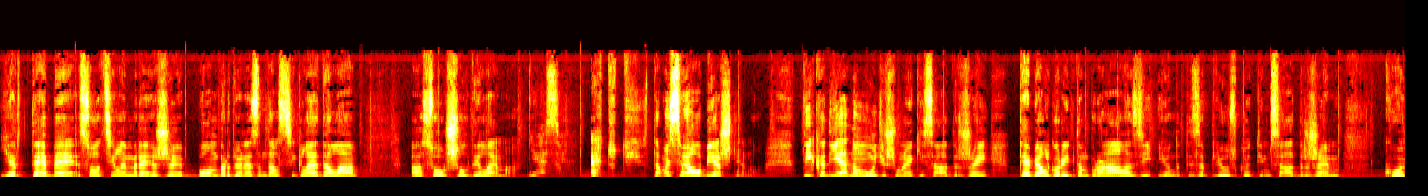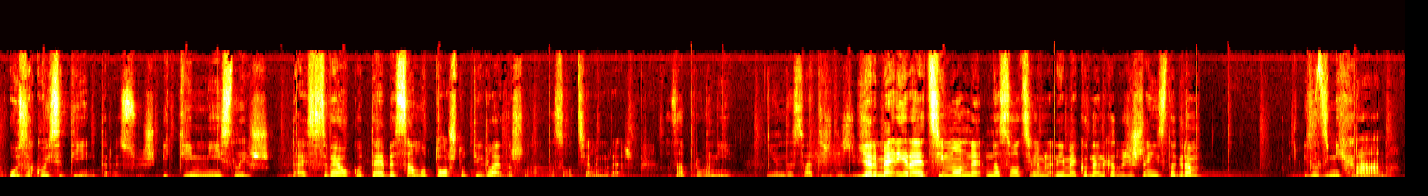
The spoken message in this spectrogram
Jer tebe socijalne mreže bombarduju. Ne znam da li si gledala uh, Social Dilemma. Jesam. Eto ti, tamo je sve objašnjeno. Ti kad jednom uđeš u neki sadržaj, tebe algoritam pronalazi i onda te zapljuskuje tim sadržajem koj, za koji se ti interesuješ. I ti misliš da je sve oko tebe samo to što ti gledaš na, na socijalnim mrežama. A zapravo nije. I onda shvatiš da živiš. Jer meni recimo ne, na socijalnim mrežama, kod mene kad uđeš na Instagram, izlazi mi hrana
